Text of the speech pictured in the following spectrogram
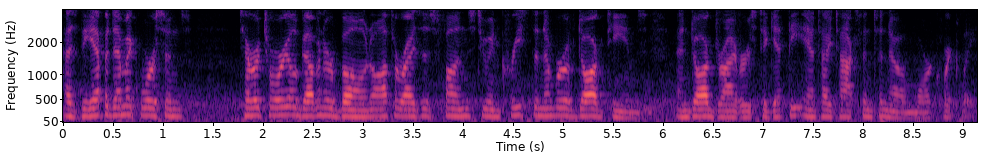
As the epidemic worsens, Territorial Governor Bone authorizes funds to increase the number of dog teams and dog drivers to get the antitoxin to Nome more quickly.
